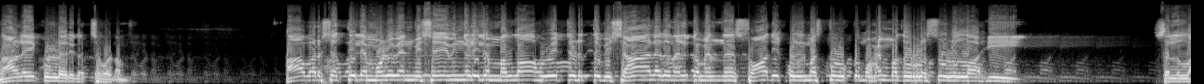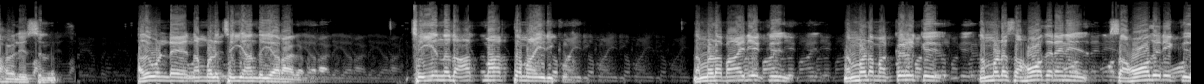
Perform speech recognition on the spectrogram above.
നാളേക്കുള്ള ഒരു കച്ചവടം. ആ വർഷത്തിലെ മുഴുവൻ വിഷയങ്ങളിലും അള്ളാഹു ഏറ്റെടുത്ത് വിശാലത നൽകുമെന്ന് സ്വാദിഖുൽ മസ്തൂക്ക് മുഹമ്മദ് അലൈഹി അതുകൊണ്ട് നമ്മൾ ചെയ്യാൻ തയ്യാറാകണം. ചെയ്യുന്നത് ആത്മാർത്ഥമായിരിക്കണം. നമ്മുടെ ഭാര്യക്ക് നമ്മുടെ മക്കൾക്ക് നമ്മുടെ സഹോദരന് സഹോദരിക്ക്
